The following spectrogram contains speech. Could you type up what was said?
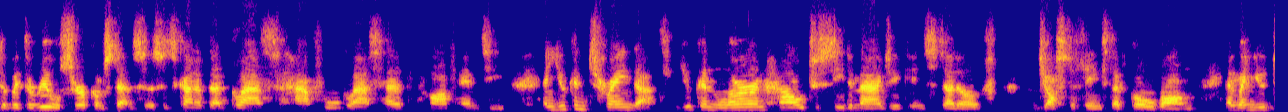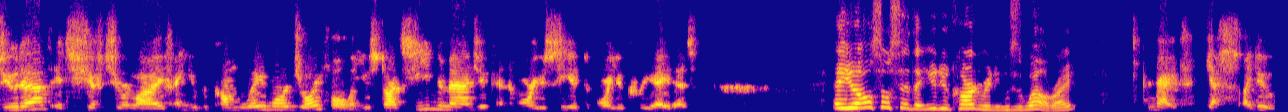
the, with the real circumstances. It's kind of that glass half full, glass half, half empty. And you can train that. You can learn how to see the magic instead of just the things that go wrong. And when you do that, it shifts your life and you become way more joyful and you start seeing the magic. And the more you see it, the more you create it. And you also said that you do card readings as well, right? Right. Yes, I do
